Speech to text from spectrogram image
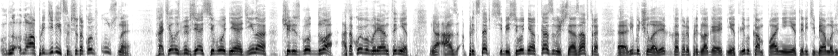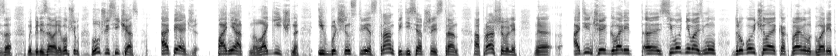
ну, определиться, все такое вкусное. Хотелось бы взять сегодня один, а через год два. А такого варианта нет. А, а представьте себе, сегодня отказываешься, а завтра э, либо человека, который предлагает нет, либо компании нет, или тебя мобилизовали. В общем, лучше сейчас. Опять же, понятно, логично. И в большинстве стран, 56 стран опрашивали, э, один человек говорит, «Э, сегодня возьму, другой человек, как правило, говорит,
